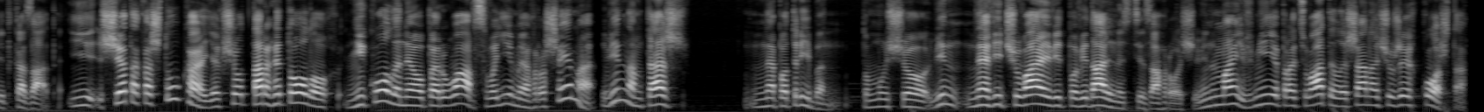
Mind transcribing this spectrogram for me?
підказати. І ще така штука: якщо таргетолог ніколи не оперував своїми грошима, він нам теж не потрібен, тому що він не відчуває відповідальності за гроші. Він має вміє працювати лише на чужих коштах.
